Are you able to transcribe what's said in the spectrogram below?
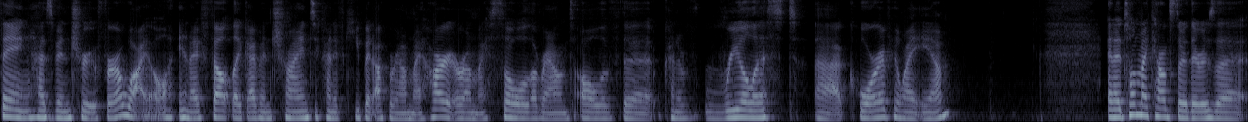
thing has been true for a while, and I felt like I've been trying to kind of keep it up around my heart, around my soul, around all of the kind of realist uh, core of who I am. And I told my counselor there was a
